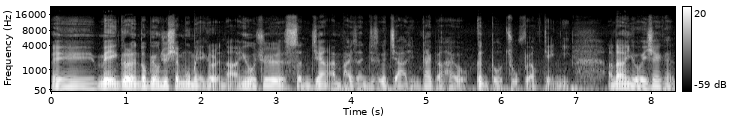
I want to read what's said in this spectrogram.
诶，每个人都不用去羡慕每个人啊，因为我觉得神这样安排在你这个家庭，代表他有更多祝福要给你啊。当然有一些可能，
